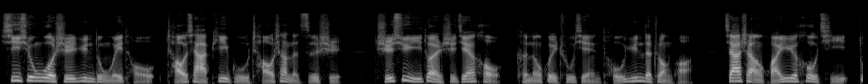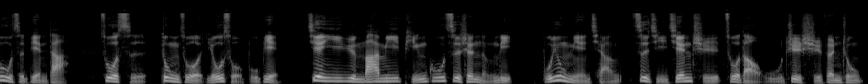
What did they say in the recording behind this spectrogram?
膝胸卧式运动为头朝下、屁股朝上的姿势，持续一段时间后可能会出现头晕的状况，加上怀孕后期肚子变大。做此动作有所不便，建议孕妈咪评估自身能力，不用勉强自己坚持做到五至十分钟。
